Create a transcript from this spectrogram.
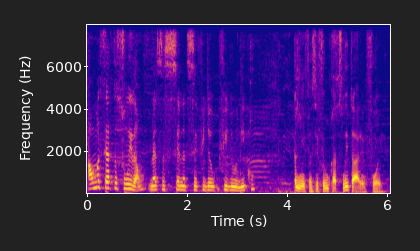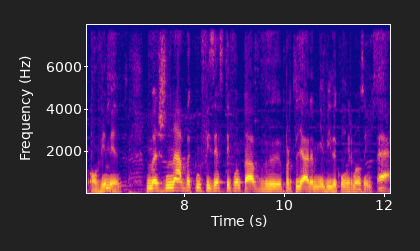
Há uma certa solidão nessa cena de ser filho, filho único. A minha infância foi um bocado solitária, foi, obviamente. Mas nada que me fizesse ter vontade de partilhar a minha vida com um irmãozinho. É.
